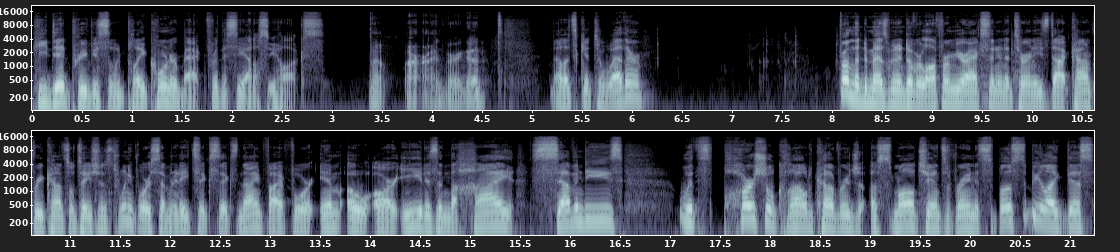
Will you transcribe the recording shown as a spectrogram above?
He did previously play cornerback for the Seattle Seahawks. Oh, all right, very good. Now let's get to weather. From the Demesmin and Dover Law Firm, your accidentattorneys.com. Free consultations 24 7 at 866 954 MORE. E. It is in the high 70s with partial cloud coverage, a small chance of rain. It's supposed to be like this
